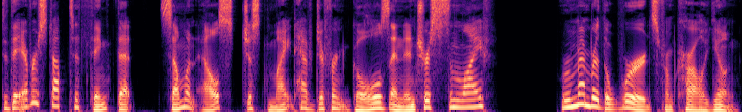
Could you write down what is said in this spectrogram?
Did they ever stop to think that someone else just might have different goals and interests in life? Remember the words from Carl Jung.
